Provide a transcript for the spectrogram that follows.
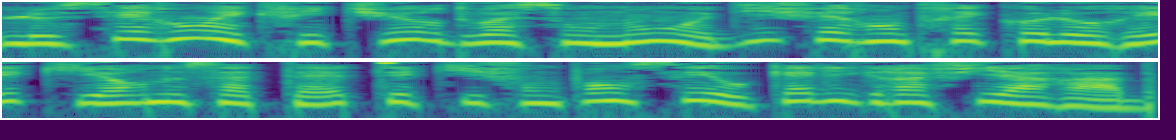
le séran écriture doit son nom aux différents traits colorés qui ornent sa tête et qui font penser aux calligraphies arabes.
